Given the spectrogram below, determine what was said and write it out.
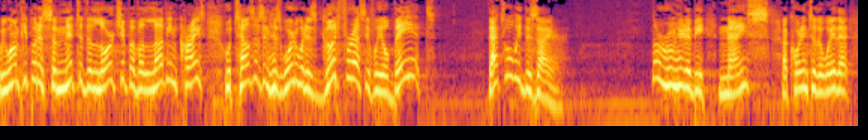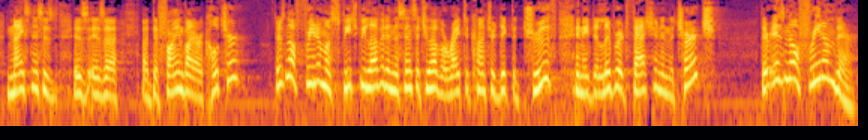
We want people to submit to the lordship of a loving Christ who tells us in his word what is good for us if we obey it. That's what we desire. No room here to be nice according to the way that niceness is, is, is uh, uh, defined by our culture. There's no freedom of speech, beloved, in the sense that you have a right to contradict the truth in a deliberate fashion in the church. There is no freedom there.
